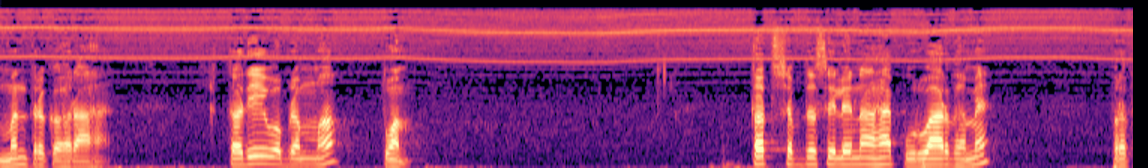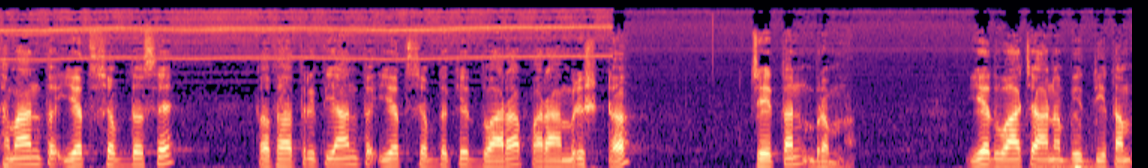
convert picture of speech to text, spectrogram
मंत्र कह रहा है, तदेव ब्रह्म त्वम तत्शब्द से लेना है पूर्वार्ध में, प्रथमांत यथ शब्द से, तथा तृतीयांत यथ शब्द के द्वारा परामृष्ट चेतन ब्रह्म। यद वाचा अनभिद्यतम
